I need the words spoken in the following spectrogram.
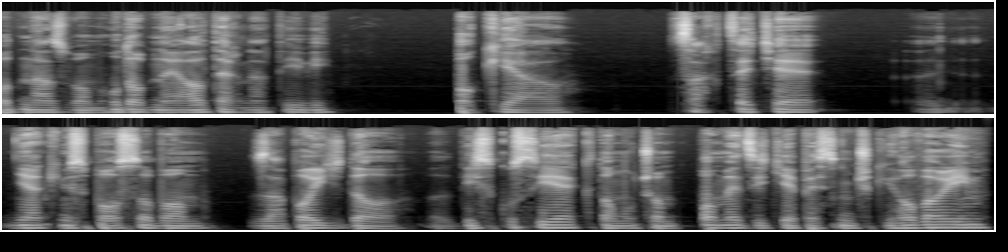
pod názvom Hudobné alternatívy. Pokiaľ sa chcete e, nejakým spôsobom zapojiť do diskusie k tomu, čo pomedzi tie pesničky hovorím,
